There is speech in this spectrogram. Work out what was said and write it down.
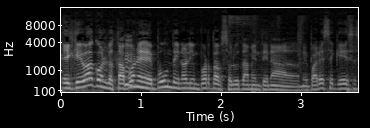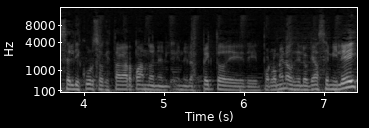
El que va con los tapones de punta y no le importa absolutamente nada. Me parece que ese es el discurso que está agarpando en el, en el aspecto de, de, por lo menos, de lo que hace Milei.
